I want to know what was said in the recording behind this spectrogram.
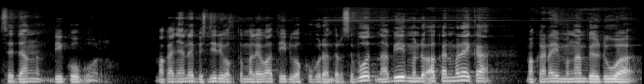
sedang dikubur. Makanya Nabi sendiri waktu melewati dua kuburan tersebut, Nabi mendoakan mereka. Maka Nabi mengambil dua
